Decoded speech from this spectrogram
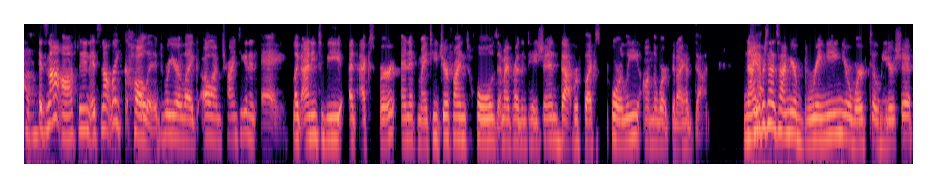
huh. it's not often it's not like college where you're like oh i'm trying to get an a. Like i need to be an expert and if my teacher finds holes in my presentation that reflects poorly on the work that i have done. 90% yeah. of the time you're bringing your work to leadership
